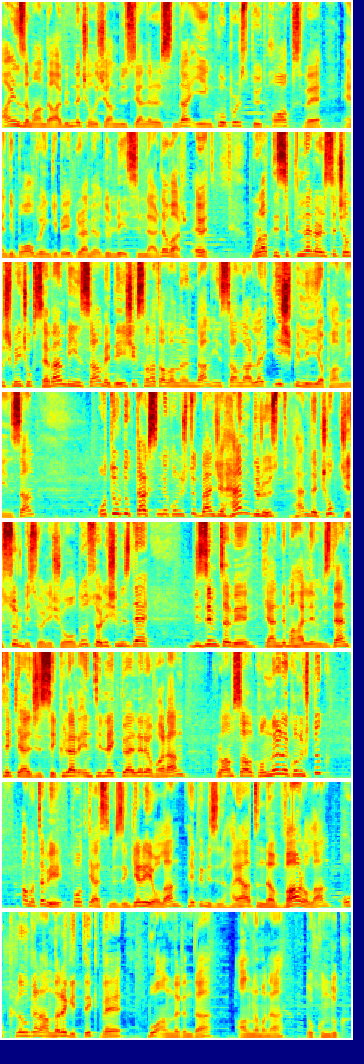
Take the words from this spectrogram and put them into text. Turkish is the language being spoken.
Aynı zamanda albümde çalışan müzisyenler arasında Ian Cooper, Stuart Hawkes ve Andy Baldwin gibi Grammy ödüllü isimler de var. Evet, Murat disiplinler arası çalışmayı çok seven bir insan ve değişik sanat alanlarından insanlarla işbirliği yapan bir insan. Oturduk Taksim'de konuştuk. Bence hem dürüst hem de çok cesur bir söyleşi oldu. Söyleşimizde bizim tabii kendi mahallemizden tekelci, seküler entelektüellere varan kuramsal konuları da konuştuk. Ama tabii podcastimizin gereği olan hepimizin hayatında var olan o kırılgan anlara gittik ve bu anların da anlamına dokunduk.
